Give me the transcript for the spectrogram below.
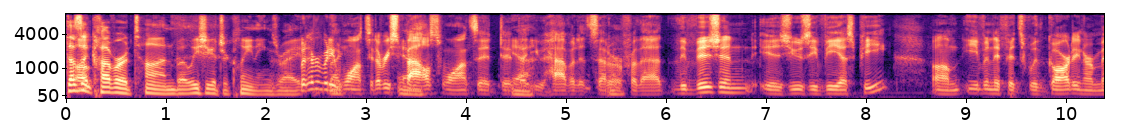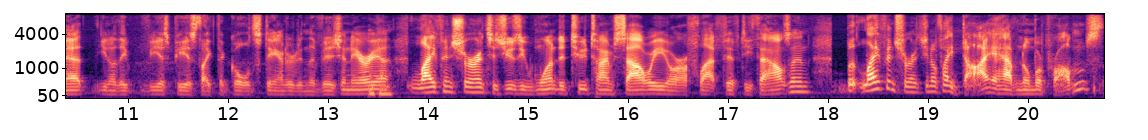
Doesn't uh, cover a ton, but at least you get your cleanings right. But everybody Like, wants it. Every spouse wants it, Yeah. that you have it, et cetera, for that. The vision is usually VSP. Um, even if it's with Guardian or Met, you know, the VSP is like the gold standard in the vision area. Life insurance is usually one to two times salary or a flat fifty thousand. But life insurance, you know, if I die, I have no more problems.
